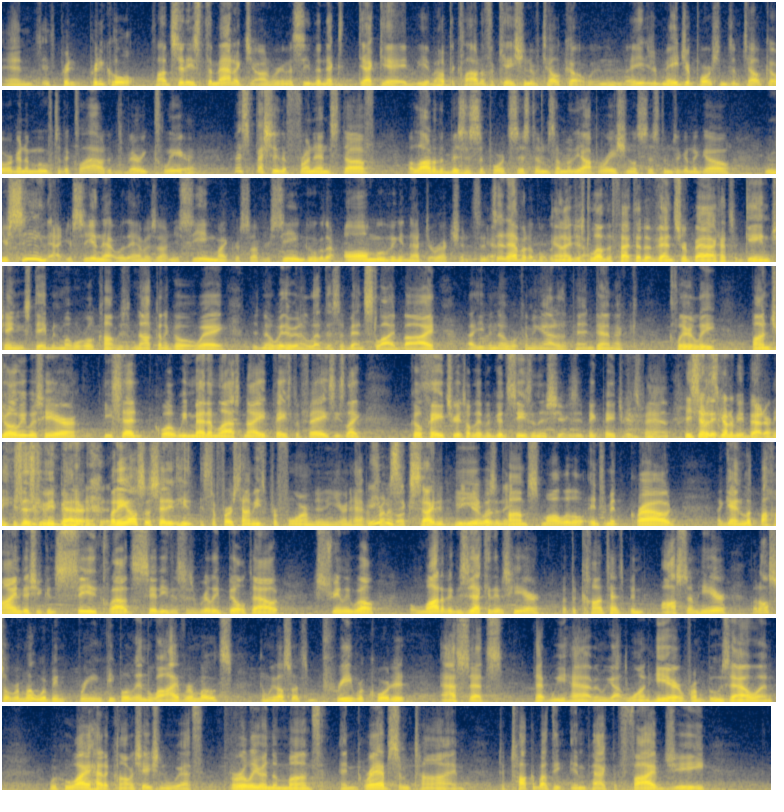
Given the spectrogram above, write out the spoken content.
and it's pretty pretty cool. Cloud City's thematic, John. We're going to see the next decade be about the cloudification of telco, and major, major portions of telco are going to move to the cloud. It's very clear, especially the front end stuff, a lot of the business support systems, some of the operational systems are going to go. And you're seeing that. You're seeing that with Amazon. You're seeing Microsoft. You're seeing Google. They're all moving in that direction. It's, it's inevitable. and I just love the fact that events are back. That's a game-changing statement. Mobile World Congress is not going to go away. There's no way they're going to let this event slide by, uh, even though we're coming out of the pandemic clearly. Bon Jovi was here. He said, quote, we met him last night face to face. He's like, go Patriots, hope they have a good season this year because he's a big Patriots fan. He said but it's it, going to be better. He says it's going to be better. but he also said it, he, it's the first time he's performed in a year and a half in he front of us. He was excited to be he here, was pumped, small little intimate crowd. Again, look behind us, you can see Cloud City. This is really built out extremely well. A lot of executives here, but the content's been awesome here, but also remote. We've been bringing people in live remotes, and we also had some pre-recorded assets that we have, and we got one here from Booz Allen, who I had a conversation with earlier in the month and grabbed some time to talk about the impact of 5G,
